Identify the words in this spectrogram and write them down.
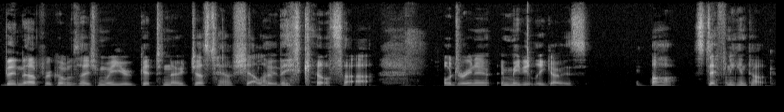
then after a conversation where you get to know just how shallow these girls are, Audrina immediately goes, "Oh, Stephanie and Doug,"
